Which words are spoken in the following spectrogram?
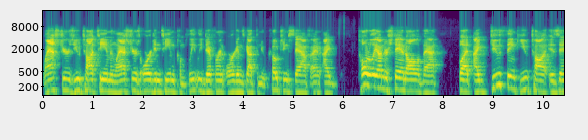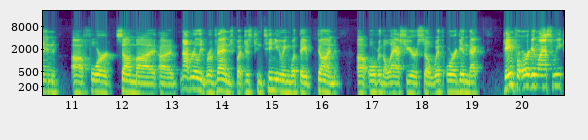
last year's Utah team and last year's Oregon team completely different. Oregon's got the new coaching staff. I, I totally understand all of that, but I do think Utah is in uh, for some uh, uh, not really revenge, but just continuing what they've done uh, over the last year or so with Oregon. That game for Oregon last week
